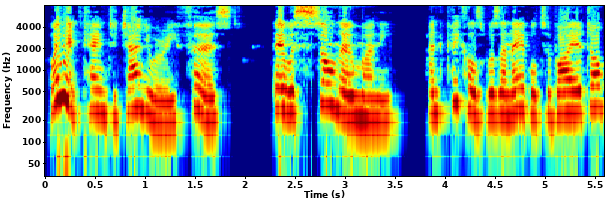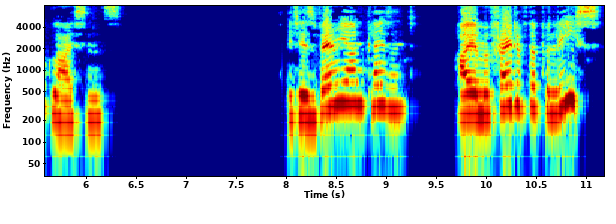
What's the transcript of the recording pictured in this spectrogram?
When it came to January 1st, there was still no money, and Pickles was unable to buy a dog license. It is very unpleasant. I am afraid of the police,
